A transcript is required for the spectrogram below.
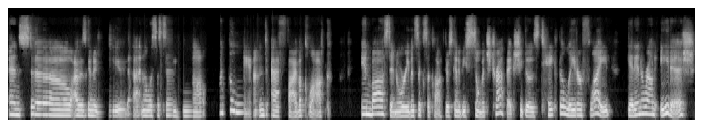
And so I was going to do that. And Alyssa said, "We do not want to land at five o'clock in Boston or even six o'clock. There's going to be so much traffic. She goes, Take the later flight, get in around eight ish,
